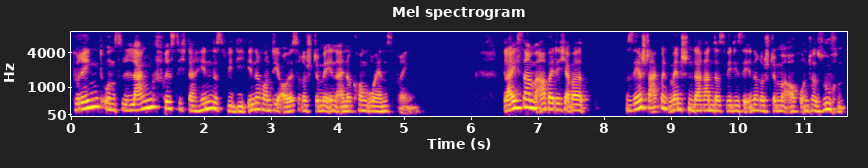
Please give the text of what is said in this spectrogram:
bringt uns langfristig dahin, dass wir die innere und die äußere Stimme in eine Kongruenz bringen. Gleichsam arbeite ich aber sehr stark mit Menschen daran, dass wir diese innere Stimme auch untersuchen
